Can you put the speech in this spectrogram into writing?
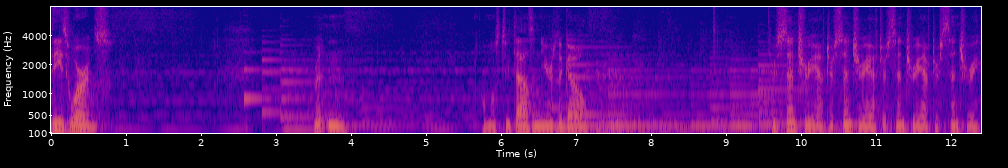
These words, written almost 2,000 years ago, through century after century after century after century,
